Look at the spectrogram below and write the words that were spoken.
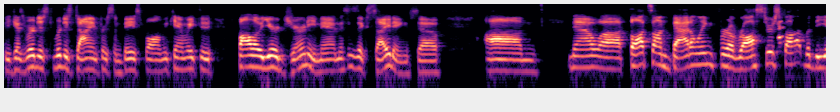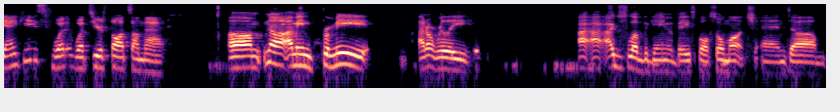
because we're just we're just dying for some baseball, and we can't wait to follow your journey, man. This is exciting. So, um, now uh, thoughts on battling for a roster spot with the Yankees? What what's your thoughts on that? Um, no, I mean for me, I don't really. I, I just love the game of baseball so much, and um,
